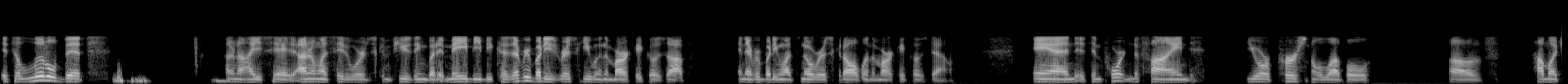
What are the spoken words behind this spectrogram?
it's a little bit I don't know how you say it. I don't want to say the word is confusing, but it may be because everybody's risky when the market goes up, and everybody wants no risk at all when the market goes down. And it's important to find your personal level of how much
